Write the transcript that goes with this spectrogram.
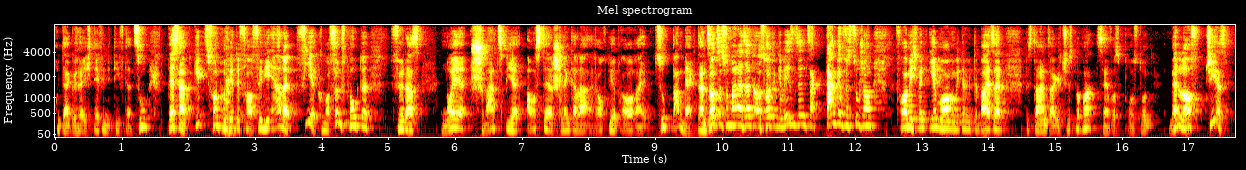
und da gehöre ich definitiv dazu. Deshalb gibt es von ProbierTV für die Erle 4,5 Punkte für das neue Schwarzbier aus der Schlenkerler Rauchbierbrauerei zu Bamberg. Dann soll es von meiner Seite aus heute gewesen sein. Sag danke fürs Zuschauen. Freue mich, wenn ihr morgen wieder mit dabei seid. Bis dahin sage ich Tschüss, Papa, Servus, Prost und Medal off. Cheers!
